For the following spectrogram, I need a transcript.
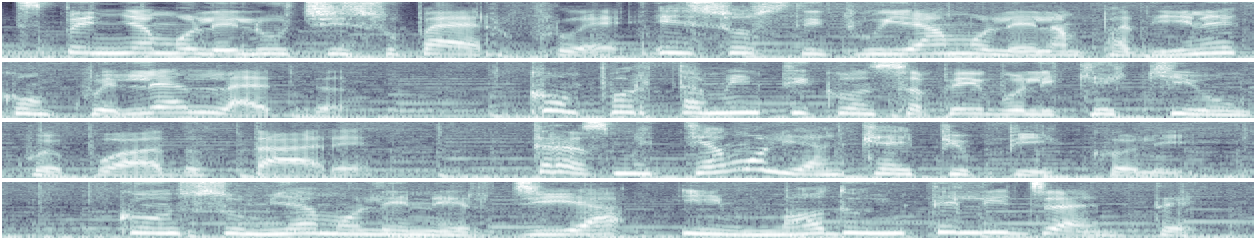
Spegniamo le luci superflue e sostituiamo le lampadine con quelle a LED. Comportamenti consapevoli che chiunque può adottare. Trasmettiamoli anche ai più piccoli. Consumiamo l'energia in modo intelligente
